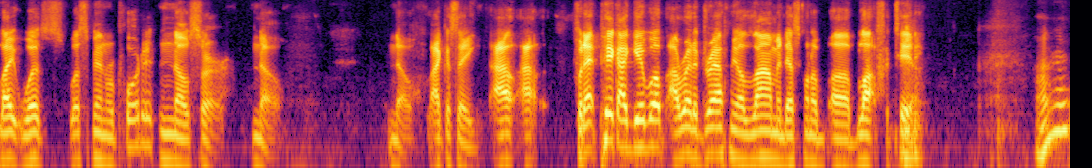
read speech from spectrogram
like what's what's been reported, no, sir, no, no. Like I say, I, I for that pick I give up, I rather draft me a lineman that's going to uh, block for Teddy. Yeah. All right.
